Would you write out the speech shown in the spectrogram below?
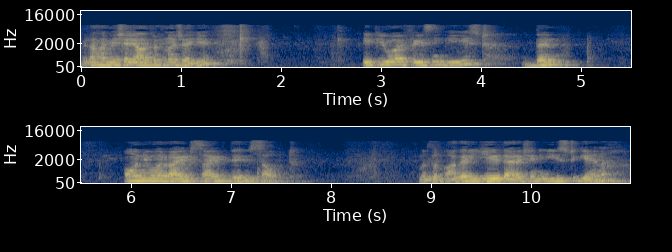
बेटा, हमेशा याद रखना चाहिए। If you are facing east then on your right side there is south मतलब अगर ये डायरेक्शन ईस्ट की है ना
